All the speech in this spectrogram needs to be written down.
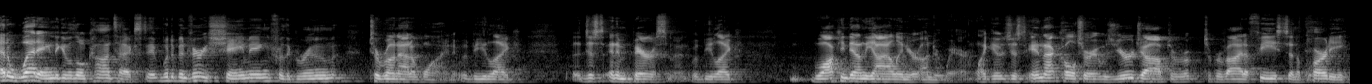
at a wedding, to give a little context, it would have been very shaming for the groom to run out of wine. It would be like just an embarrassment. It would be like walking down the aisle in your underwear. Like it was just in that culture, it was your job to, to provide a feast and a party.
